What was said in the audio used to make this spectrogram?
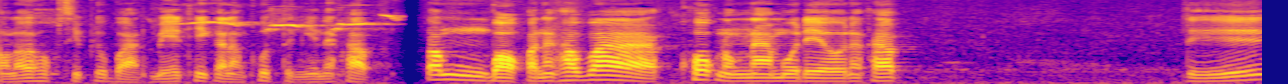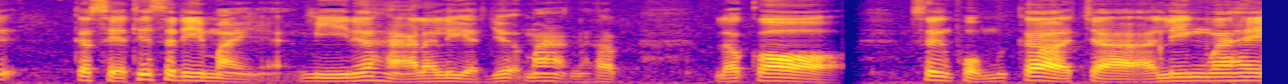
1,260 ลูกบาศก์เมตรที่กำลังพูดถึงนี้นะครับ ต้องบอกกันนะครับว่าโคกหนองนาโมเดลนะครับ หรือเกษตรทฤษฎีใหม่เนี่ยมีเนื้อหารายละเอียดเยอะมากนะครับ แล้วก็ซึ่งผมก็จะลิงก์ไว้ให้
